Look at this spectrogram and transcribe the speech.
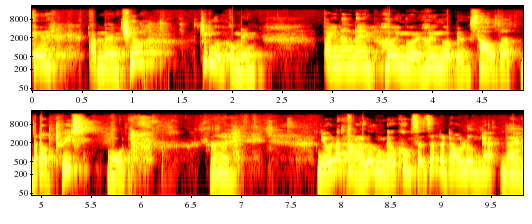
ok cầm đằng trước trước ngực của mình. Tay nâng lên, hơi người, hơi ngửa về sau và bắt đầu twist. Một, hai. Nhớ là thẳng lưng, nếu không sẽ rất là đau lưng đấy ba.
